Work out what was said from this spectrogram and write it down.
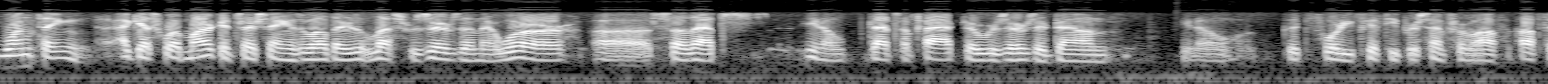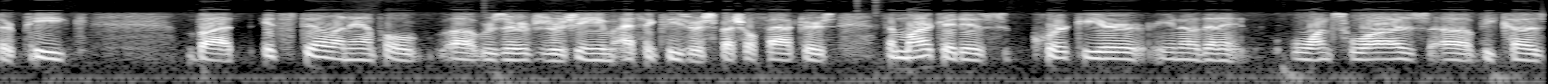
one thing, I guess, what markets are saying is, well, there's less reserves than there were, uh, so that's, you know, that's a factor. Reserves are down, you know, good 40, 50 percent from off off their peak, but it's still an ample uh, reserves regime. I think these are special factors. The market is quirkier, you know, than it once was uh, because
